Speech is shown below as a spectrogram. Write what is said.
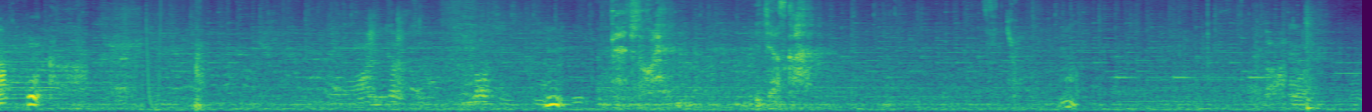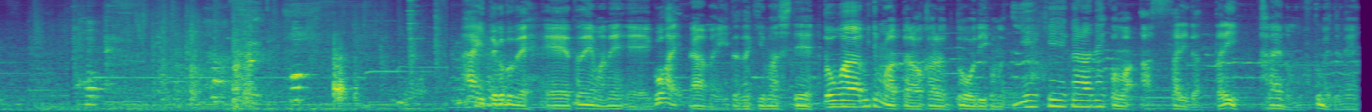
あっこうん。ちょっとこれいっちゃいますか。はい、ということで、えー、ただいまね、えー5杯ラーメンいただきまして、動画見てもらったらわかる通り、この家系からね、このあっさりだったり、辛いのも含めてね、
